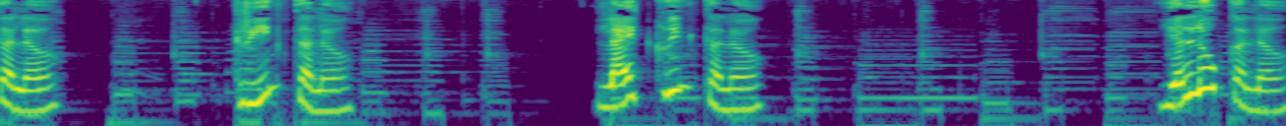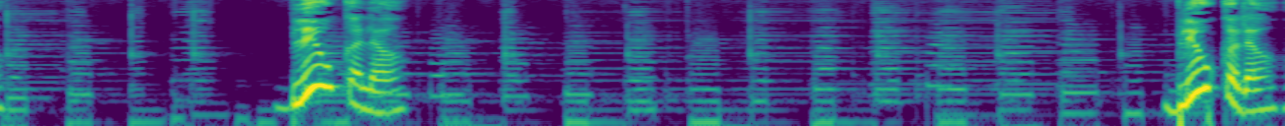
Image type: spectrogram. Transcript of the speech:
color green color, light green color, yellow color, blue color, blue color.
